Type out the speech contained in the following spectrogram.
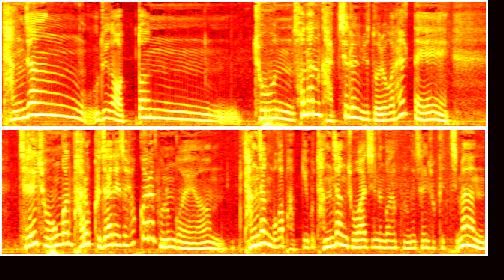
당장 우리가 어떤 좋은 선한 가치를 위해 노력을 할 때 제일 좋은 건 바로 그 자리에서 효과를 보는 거예요. 당장 뭐가 바뀌고 당장 좋아지는 것을 보는 게 제일 좋겠지만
